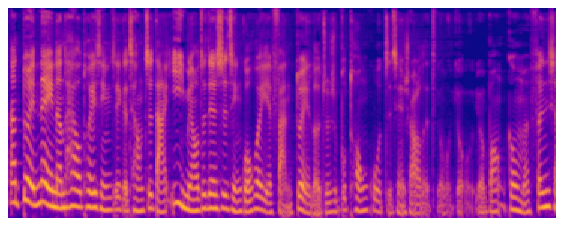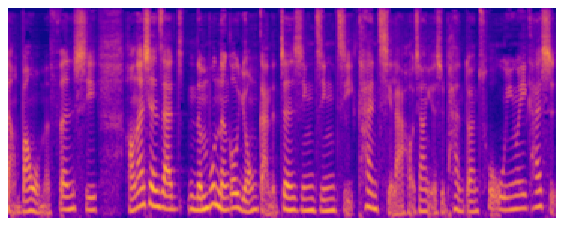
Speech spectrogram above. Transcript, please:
那对内呢？他要推行这个强制打疫苗这件事情，国会也反对了，就是不通过。之前 Charlotte 有有有帮跟我们分享，帮我们分析。好，那现在能不能够勇敢的振兴经济？看起来好像也是判断错误，因为一开始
